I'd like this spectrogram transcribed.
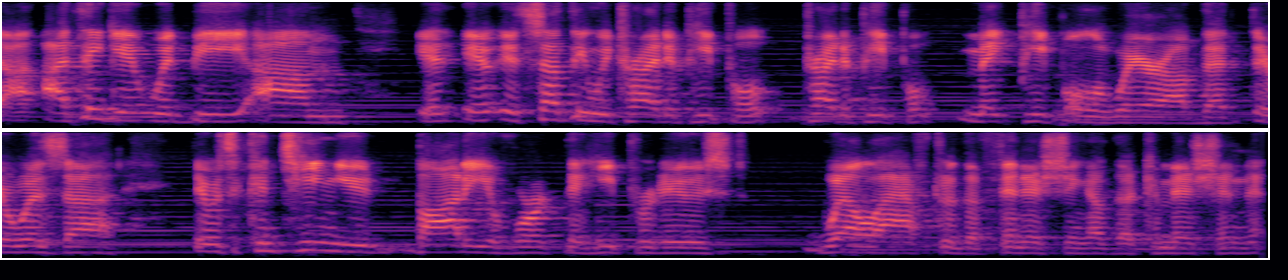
I think it would be. Um, it, it, it's something we try to people try to people make people aware of that there was a there was a continued body of work that he produced well after the finishing of the commission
